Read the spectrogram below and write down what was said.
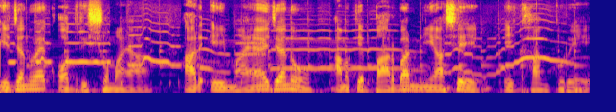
এ যেন এক অদৃশ্য মায়া, আর এই মায়ায় যেন আমাকে বারবার নিয়ে আসে এই খানপুরে।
